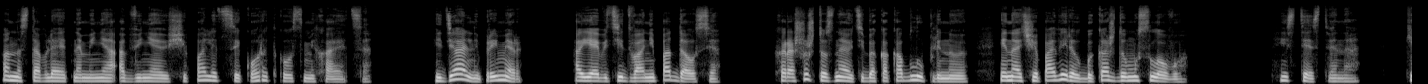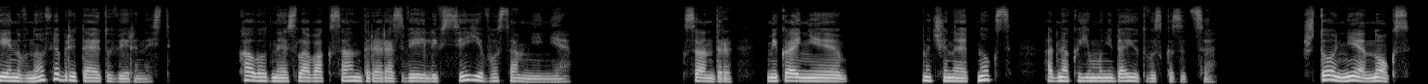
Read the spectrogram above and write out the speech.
Он наставляет на меня обвиняющий палец и коротко усмехается. Идеальный пример. А я ведь едва не поддался. Хорошо, что знаю тебя как облупленную, иначе поверил бы каждому слову. Естественно, Кейн вновь обретает уверенность. Холодные слова Ксандра развеяли все его сомнения. «Ксандр, Микай не...» — начинает Нокс, однако ему не дают высказаться. «Что не, Нокс?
